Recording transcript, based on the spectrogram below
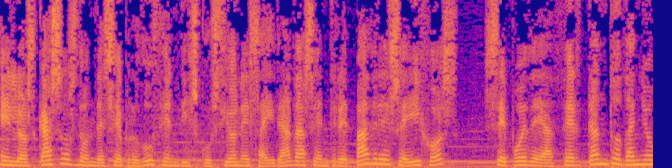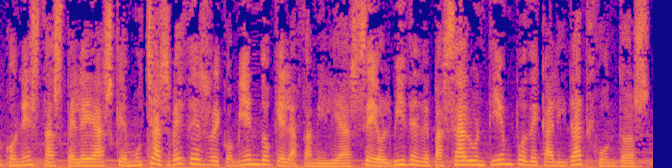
En los casos donde se producen discusiones airadas entre padres e hijos, se puede hacer tanto daño con estas peleas que muchas veces recomiendo que la familia se olvide de pasar un tiempo de calidad juntos.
